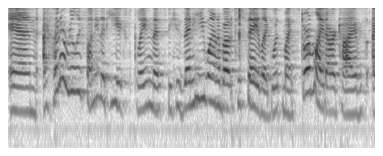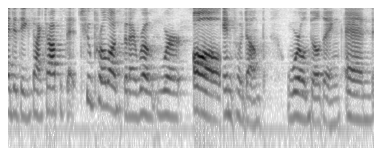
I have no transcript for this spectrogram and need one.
And I find it really funny that he explained this because then he went about to say, like, with my Stormlight archives, I did the exact opposite. Two prologues that I wrote were all info dump world building and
